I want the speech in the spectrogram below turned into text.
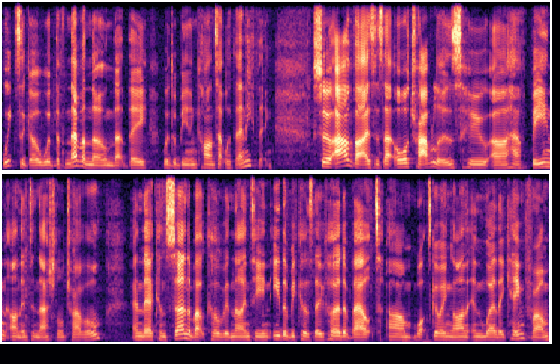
weeks ago would have never known that they would have been in contact with anything. So our advice is that all travelers who uh, have been on international travel and they're concerned about COVID 19, either because they've heard about um, what's going on and where they came from,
